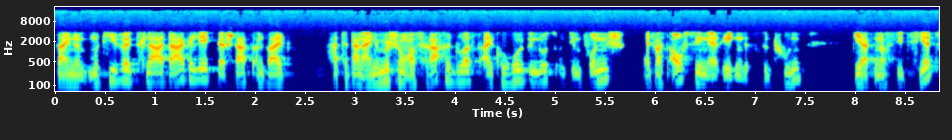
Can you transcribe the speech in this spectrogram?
seine Motive klar dargelegt. Der Staatsanwalt hatte dann eine Mischung aus Rachedurst, Alkoholgenuss und dem Wunsch, etwas Aufsehenerregendes zu tun, diagnostiziert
